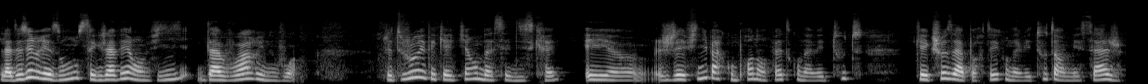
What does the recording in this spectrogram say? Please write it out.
La deuxième raison, c'est que j'avais envie d'avoir une voix. J'ai toujours été quelqu'un d'assez discret et euh, j'ai fini par comprendre en fait qu'on avait toutes quelque chose à apporter, qu'on avait tout un message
